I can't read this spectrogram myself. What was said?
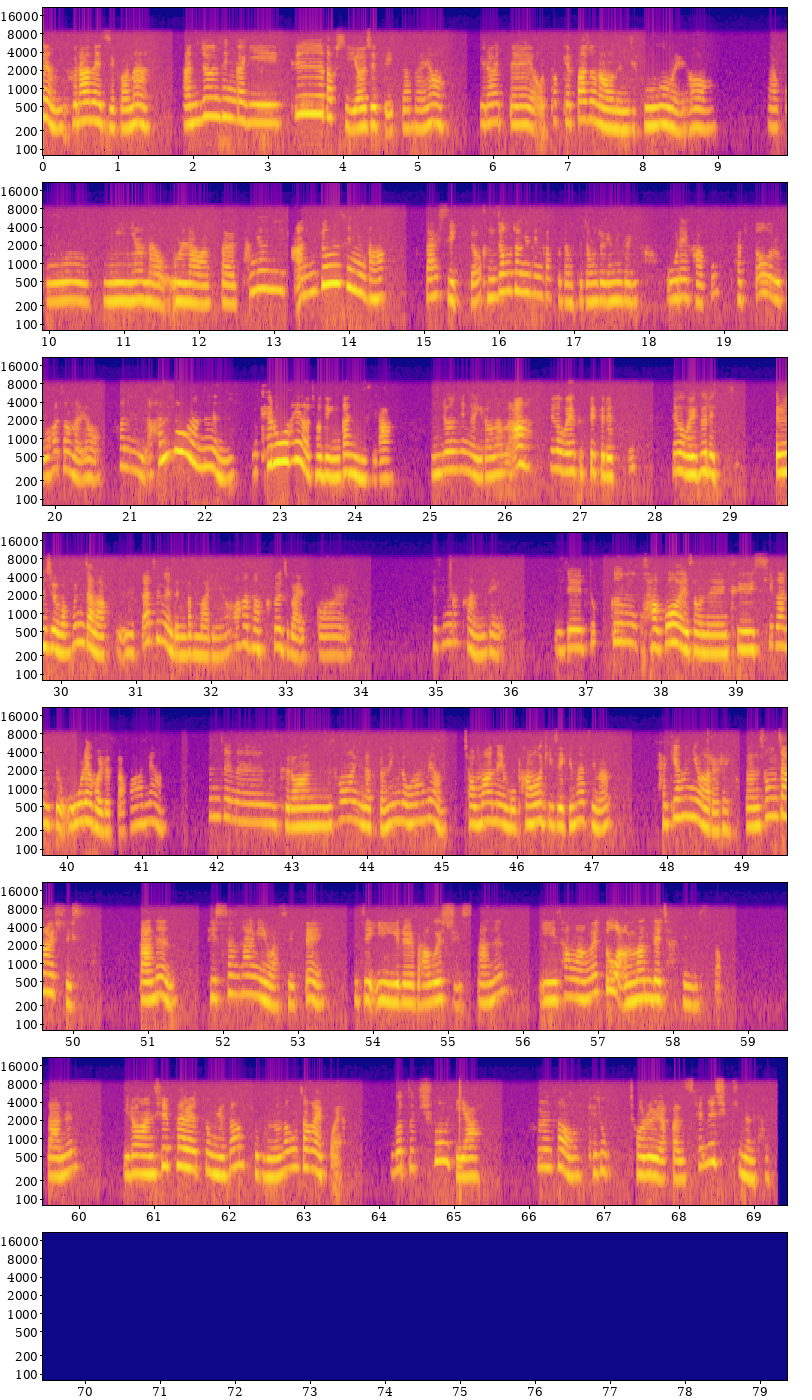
가끔 불안해지거나 안 좋은 생각이 끝없이 이어질 때 있잖아요. 이럴 때 어떻게 빠져나오는지 궁금해요. 라고 고민이 하나 올라왔어요. 당연히 안 좋은 생각 날수 있죠. 긍정적인 생각보단 부정적인 생각이 오래 가고 자주 떠오르고 하잖아요. 한, 한동안은 괴로워해요. 저도 인간인지라. 안 좋은 생각 일어나면, 아, 내가 왜 그때 그랬지? 내가 왜 그랬지? 이런 식으로 막 혼자 막 짜증을 낸단 말이에요. 아, 나 그러지 말걸. 이렇게 생각하는데, 이제 조금 과거에서는 그 시간이 좀 오래 걸렸다고 하면, 현재는 그런 상황이나 그런 행동을 하면, 저만의 뭐 방어 기제긴 하지만, 자기 합리화를 해요. 난 성장할 수 있어. 나는 비슷한 상황이 왔을 때, 이제 이 일을 막을 수 있어. 나는 이 상황을 또 안 만들 자신 있어. 나는 이러한 실패를 통해서 조금 더 성장할 거야. 이것도 추억이야. 하면서 계속 저를 약간 세뇌시키는 타입.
